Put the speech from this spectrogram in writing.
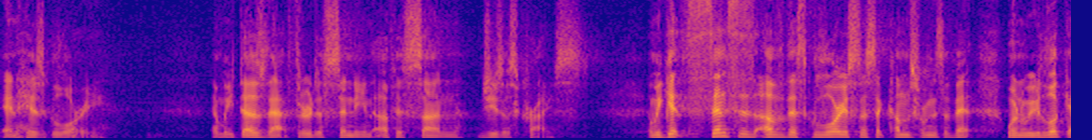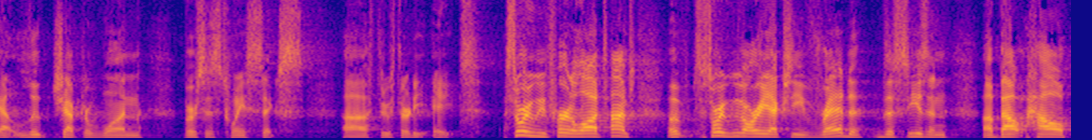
in his glory. And he does that through the sending of his son, Jesus Christ. And we get senses of this gloriousness that comes from this event when we look at Luke chapter 1, verses 26 uh, through 38. A story we've heard a lot of times, a story we've already actually read this season about how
